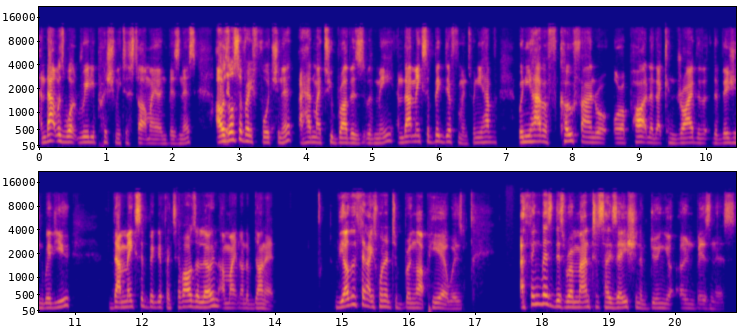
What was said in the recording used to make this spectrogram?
And that was what really pushed me to start my own business. I was yeah. also very fortunate. I had my two brothers with me, and that makes a big difference when you have when you have a co-founder or, or a partner that can drive the, the vision with you that makes a big difference. If I was alone, I might not have done it. The other thing I just wanted to bring up here was I think there's this romanticization of doing your own business.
